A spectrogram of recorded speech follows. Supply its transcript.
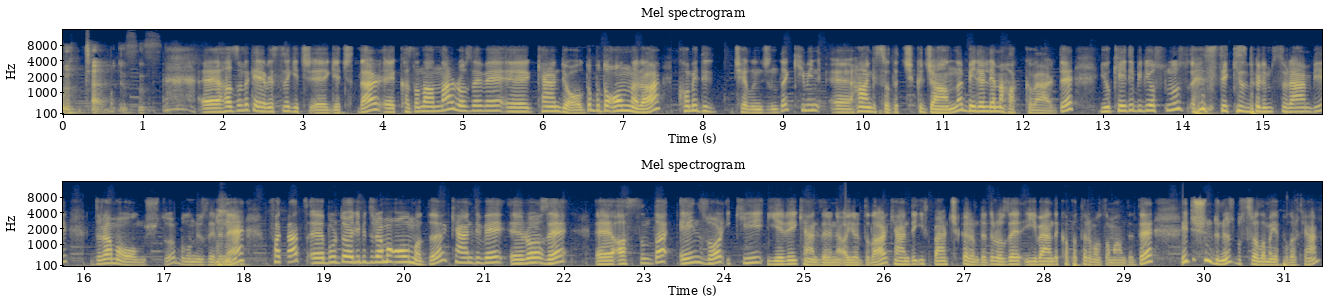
e, hazırlık evresine geç, e, geçtiler. E, kazananlar Rose ve e, Candy oldu. Bu da onlara komedi challenge'ında kimin e, hangi sırada çıkacağını belirleme hakkı verdi. UK'de biliyorsunuz 8 bölüm süren bir drama olmuştu bunun üzerine. Fakat e, burada öyle bir drama olmadı. Kendi ve e, Rose e, aslında en zor iki yeri kendilerine ayırdılar. Kendi ilk ben çıkarım dedi. Rose iyi ben de kapatırım o zaman dedi. Ne düşündünüz bu sıralama yapılırken?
